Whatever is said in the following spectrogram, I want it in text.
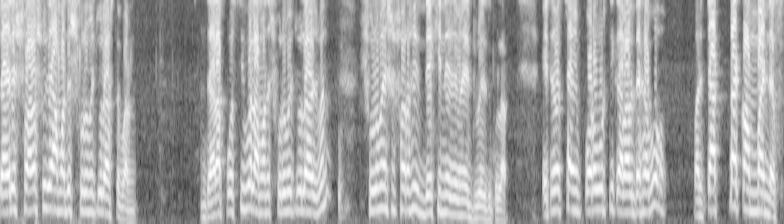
চাইলে সরাসরি আমাদের শোরুমে চলে আসতে পারেন। যারা পসিবল আমাদের শোরুমে চলে আসবেন শোরুমে এসে সরাসরি দেখে নিয়ে যাবেন এই ড্রেসগুলো এটা হচ্ছে আমি পরবর্তী কালার দেখাবো মানে চারটা কম্বাইন্ড আছে,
